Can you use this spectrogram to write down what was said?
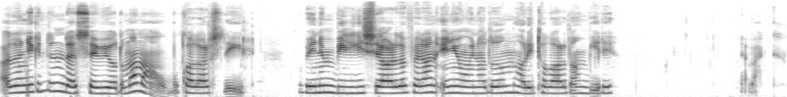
Az öncekini de seviyordum ama bu kadar değil. Bu benim bilgisayarda falan en iyi oynadığım haritalardan biri. Ya bak.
